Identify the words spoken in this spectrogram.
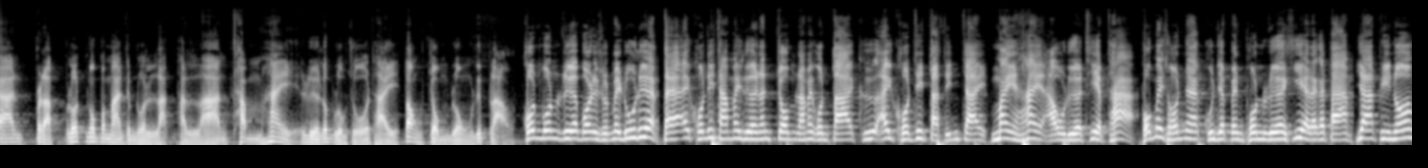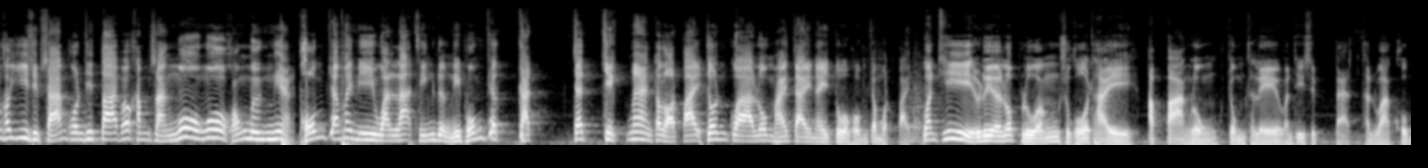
การปรับลดงบประมาณจำนวนหลักพันล้านทำให้เรือรบหลวงสุโขทัยต้องจมลงหรือเปล่า คนบนเรือบริสุทธิ์ไม่รู้เรื่อง แต่ไอ้คนที่ทำให้เรือนั้นจมทำให้คนตาย คือไอ้คนที่ตัดสินใจไม่ให้เอาเรือเทียบท่า ผมไม่สนนะคุณจะเป็นพลเรือเฮียอะไรก็ตามญาติพี่น้องเขา 23 คนที่ตายเพราะคำสั่งโง่โง่ของมึงเนี่ย ผมจะไม่มีวันละทิ้งเรื่องนี้ ผมจะกัด จะจิกแม่งตลอดไป จนกว่าลมหายใจในตัวผมจะหมดไป วันที่เรือรบหลวงสุโขทัยอับปางลงจมทะเลวันที่ 18 ธันวาคม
